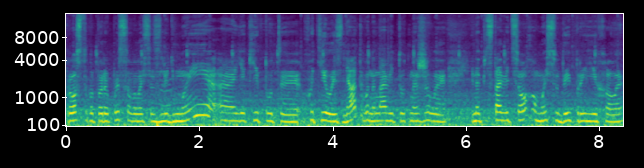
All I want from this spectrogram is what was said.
просто попереписувалися з людьми, е, які тут е, хотіли зняти. Вони навіть тут не жили. І на підставі цього ми сюди приїхали.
